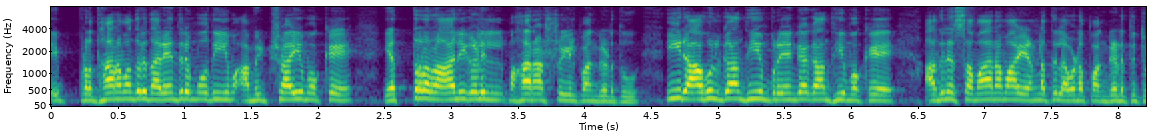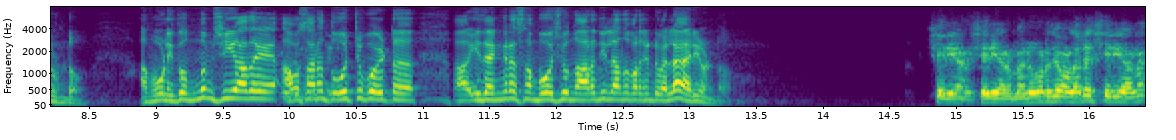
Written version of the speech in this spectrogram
ഈ പ്രധാനമന്ത്രി നരേന്ദ്രമോദിയും അമിത്ഷായും ഒക്കെ എത്ര റാലികളിൽ മഹാരാഷ്ട്രയിൽ പങ്കെടുത്തു. ഈ രാഹുൽ ഗാന്ധിയും പ്രിയങ്ക ഗാന്ധിയും ഒക്കെ അതിന് സമാനമായ എണ്ണത്തിൽ അവിടെ പങ്കെടുത്തിട്ടുണ്ടോ? അപ്പോൾ ഇതൊന്നും ചെയ്യാതെ അവസാനം തോറ്റുപോയിട്ട് ഇതെങ്ങനെ സംഭവിച്ചു എന്ന് അറിഞ്ഞില്ല എന്ന് പറഞ്ഞിട്ട് വല്ല കാര്യമുണ്ടോ? ശരിയാണ് ശരിയാണ്. മനു പറഞ്ഞ വളരെ ശരിയാണ്.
